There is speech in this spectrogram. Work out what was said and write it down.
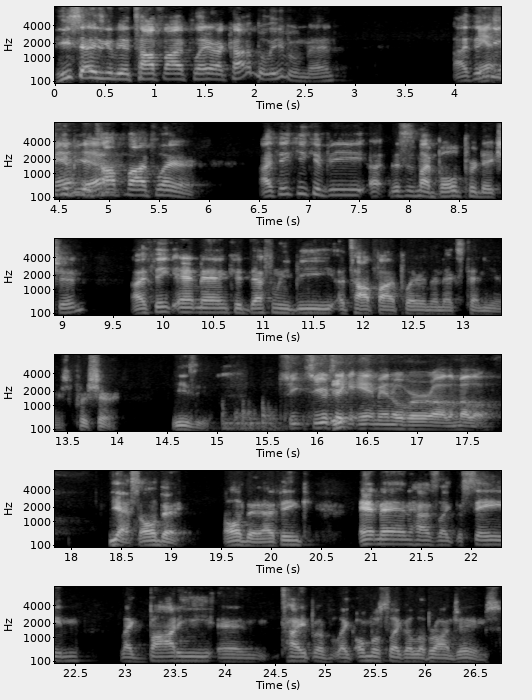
He said he's going to be a top five player. I kind of believe him, man. I think he Ant-Man, could be a top five player. I think he could be. Uh, this is my bold prediction. I think Ant Man could definitely be a top five player in the next ten years for sure. Easy. So, so you're taking Ant Man over uh, Lamelo? Yes, all day, all day. I think Ant Man has like the same like body and type of like almost like a LeBron James.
